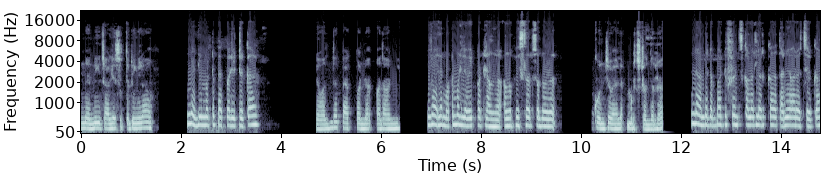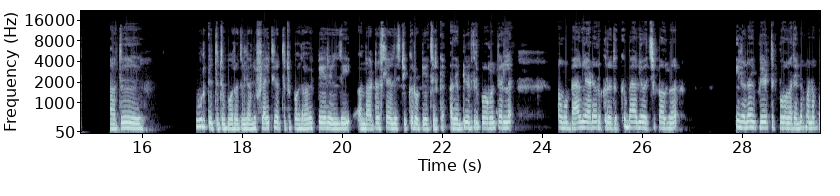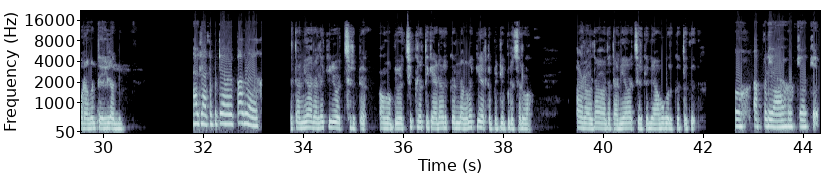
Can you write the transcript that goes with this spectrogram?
என்ன நீ ஜாலியா சுத்துறீங்களா? என்ன நீ மட்டும் பேக் பண்ணிட்டு இருக்க? நான் வந்த பேக் பண்ண அதான் நீ இல்ல இல்ல மொட்டை மாடியில வெயிட் பண்றாங்க அங்க பேசலாம்னு சொன்னாங்க கொஞ்சம் வேலை முடிச்சிட்டு வந்துடுறேன். இல்ல அந்த டப்பா டிஃபரன்ஸ் கலர்ல இருக்க அதை தனியா வேற வச்சிருக்க? அது ஊருக்கு எடுத்துட்டு போறது இல்லை நீ ஃப்ளைட்ல எடுத்துட்டு போறதுனால பேர் எழுதி அந்த அட்ரஸ்ல எழுதி ஸ்டிக்கர் ஒட்டி வச்சிருக்கேன். அது எப்படி எடுத்துட்டு போவாங்கன்னு தெரியல. அவங்க பேக்ல இடம் இருக்கிறதுக்கு பேக்ல வச்சுப்பாங்க. இல்லைன்னா இப்படி எடுத்துட்டு போவாங்க. அதை என்ன பண்ண போறாங்கன்னு தெரியல அது தனியா அதனால கீழே வச்சிருக்கேன் அவங்க அப்படி வச்சுக்கிறதுக்கு இடம் இருக்குன்னாங்கன்னா கீழே இருக்க பெட்டியை பிடிச்சிடலாம். அதனால தான் அதை தனியா வச்சிருக்கேன். ஞாபகம் இருக்கிறதுக்கு. ஓ அப்படியா? Okay okay.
